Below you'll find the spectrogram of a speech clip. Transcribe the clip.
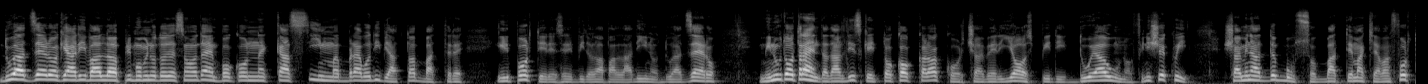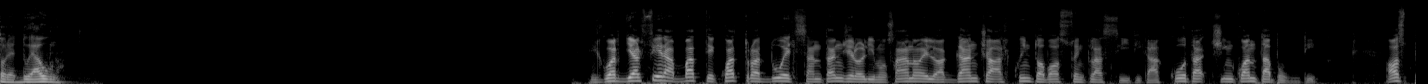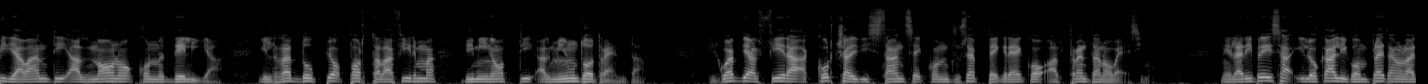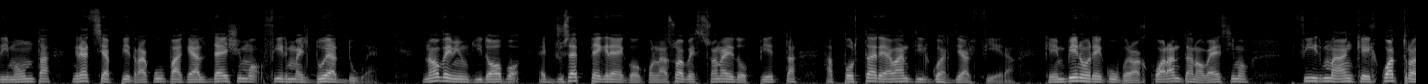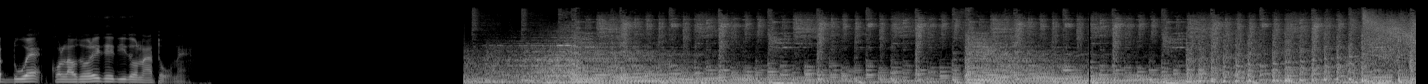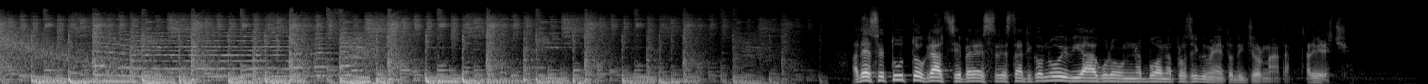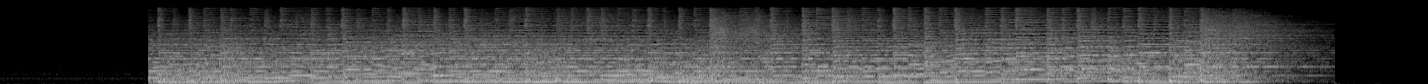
2-0 che arriva al primo minuto del secondo tempo con Cassim bravo di piatto a battere il portiere servito da Palladino 2-0. Minuto 30 dal dischetto Coccolo accorcia per gli ospiti 2-1. Finisce qui. Chaminade Busso batte Macchiaval Fortore 2-1. Il Guardialfiera batte 4-2 il Sant'Angelo Limosano e lo aggancia al quinto posto in classifica, a quota 50 punti. Ospiti avanti al nono con Delia. Il raddoppio porta la firma di Minotti al minuto 30. Il Guardialfiera accorcia le distanze con Giuseppe Greco al 39. Nella ripresa i locali completano la rimonta grazie a Pietracupa che al decimo firma il 2-2. Nove minuti dopo è Giuseppe Greco con la sua personale doppietta a portare avanti il Guardialfiera, che in pieno recupero al 49 firma anche il 4-2 con l'autorete di Donatone. Adesso è tutto, grazie per essere stati con noi, vi auguro un buon proseguimento di giornata. Arrivederci.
